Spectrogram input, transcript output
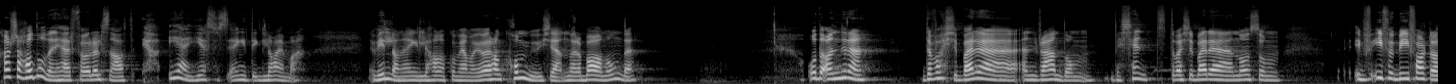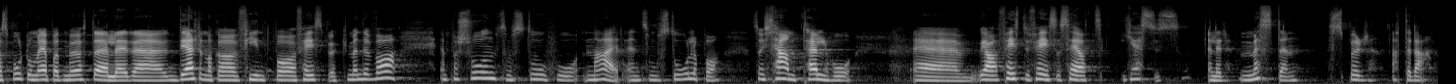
Kanskje hadde hun denne følelsen av at ja, er Jesus egentlig glad i meg? vil han egentlig ha noe med meg å gjøre? Han kom jo ikke når jeg ba han om det. Og det andre det var ikke bare en random bekjent. Det var ikke bare noen som i forbifarta spurte om jeg er på et møte eller uh, delte noe fint på Facebook. Men det var en person som sto henne nær, en som hun stoler på, som kommer til henne uh, ja, face to face og se at Jesus, eller Mesteren, spør etter deg.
